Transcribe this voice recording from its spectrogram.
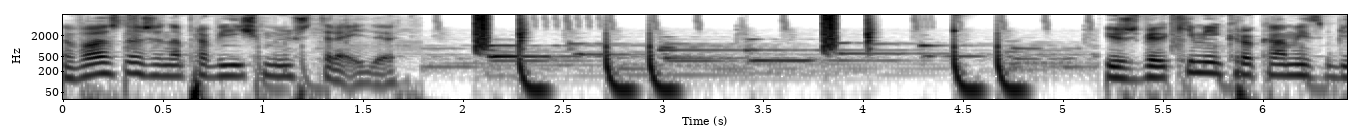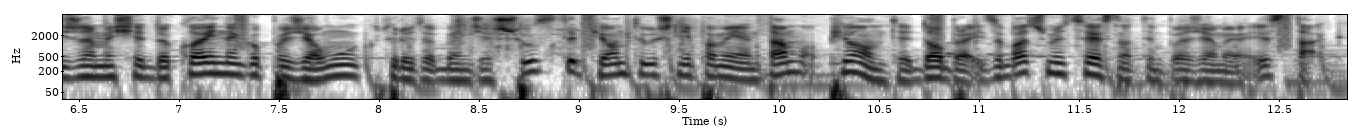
Ważne, że naprawiliśmy już trady. Już wielkimi krokami zbliżamy się do kolejnego poziomu, który to będzie szósty, piąty, już nie pamiętam. O, piąty, dobra, i zobaczmy, co jest na tym poziomie. Jest tak.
